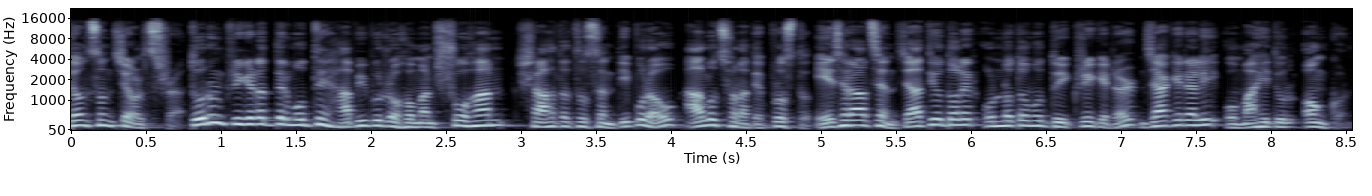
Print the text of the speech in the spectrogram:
জনসন চার্লসরা তরুণ ক্রিকেটারদের মধ্যে হাবিবুর রহমান, সোহান, শাহাদাত হোসেন দীপুরাও আলো ছড়াতে প্রস্তুত। এছাড়া আছেন জাতীয় দলের অন্যতম দুই ক্রিকেটার জাকের আলী ও মাহিদুল অঙ্কন।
